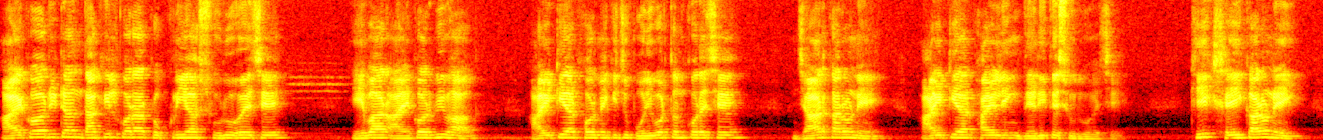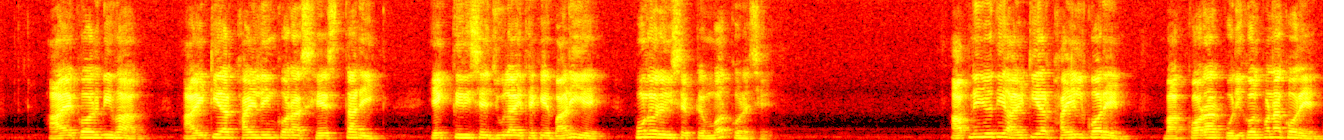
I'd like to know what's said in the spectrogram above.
আয়কর রিটার্ন দাখিল করার প্রক্রিয়া শুরু হয়েছে। এবার আয়কর বিভাগ আইটিআর ফর্মে কিছু পরিবর্তন করেছে, যার কারণে আইটিআর ফাইলিং দেরিতে শুরু হয়েছে। ঠিক সেই কারণেই আয়কর বিভাগ আইটিআর ফাইলিং করার শেষ তারিখ একত্রিশে জুলাই থেকে বাড়িয়ে পনেরোই সেপ্টেম্বর করেছে। আপনি যদি আইটিআর ফাইল করেন বা করার পরিকল্পনা করেন,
